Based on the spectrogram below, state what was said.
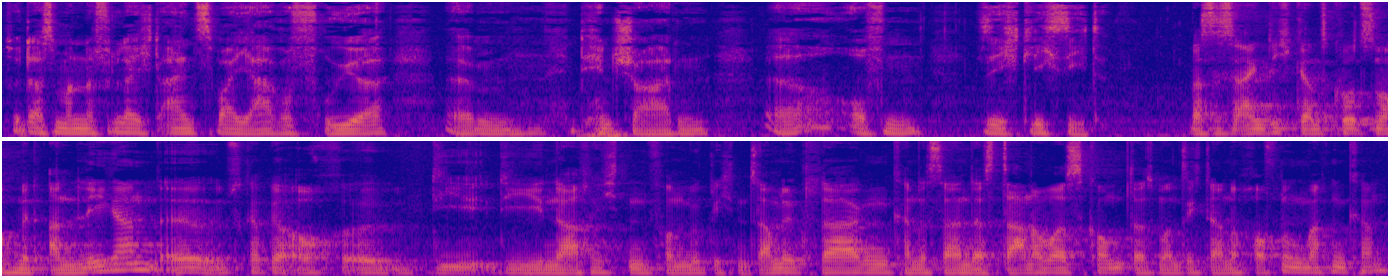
sodass man vielleicht ein, zwei Jahre früher ähm, den Schaden äh, offensichtlich sieht. Was ist eigentlich ganz kurz noch mit Anlegern? Äh, es gab ja auch äh, die, die Nachrichten von möglichen Sammelklagen. Kann es sein, dass da noch was kommt, dass man sich da noch Hoffnung machen kann?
